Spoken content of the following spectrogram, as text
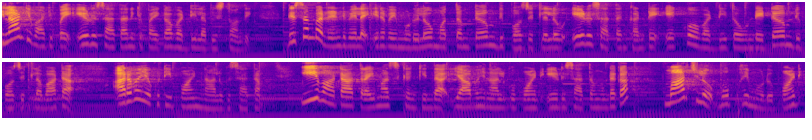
ఇలాంటి వాటిపై ఏడు శాతానికి పైగా వడ్డీ లభిస్తోంది. డిసెంబర్ రెండు వేల ఇరవై మూడులో మొత్తం టర్మ్ డిపాజిట్లలో ఏడు శాతం కంటే ఎక్కువ వడ్డీతో ఉండే టర్మ్ డిపాజిట్ల వాటా అరవై ఒకటి పాయింట్ నాలుగు శాతం. ఈ వాటా త్రైమాసికం కింద యాభై నాలుగు పాయింట్ ఏడు శాతం ఉండగా మార్చిలో ముప్పై మూడు పాయింట్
